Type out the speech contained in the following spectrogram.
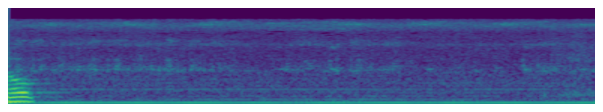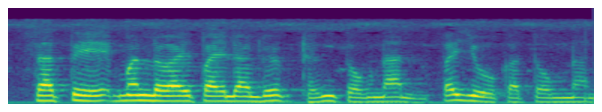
ทุกข์ สติมันเลยไประลึกถึงตรงนั้น ไปอยู่กับตรงนั้น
